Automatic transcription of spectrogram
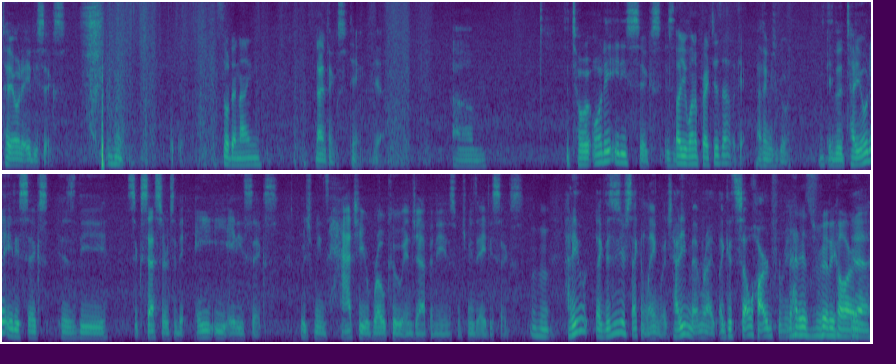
Toyota 86. So the nine Nine things. things, yeah. Um, the Toyota 86 is. Oh, you want to practice that? Okay. I think we should go. Okay. The Toyota 86 is the successor to the AE 86, which means Hachi Roku in Japanese, which means 86. hmm How do you like? This is your second language. How do you memorize? Like it's so hard for me. That is really hard. Yeah.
